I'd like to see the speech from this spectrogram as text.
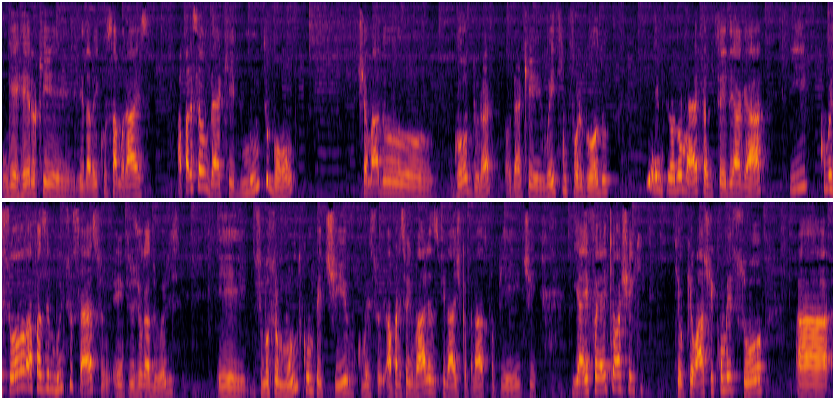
Um guerreiro que lida bem com samurais. Apareceu um deck muito bom, chamado Godo, né? O deck Waiting for Godo. E ele entrou no meta do CDH e começou a fazer muito sucesso entre os jogadores e se mostrou muito competitivo, começou, apareceu em várias finais de campeonato, top 8. E aí foi aí que eu achei que, que, que eu acho que começou a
